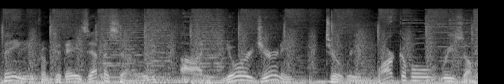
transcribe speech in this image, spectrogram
thing from today's episode on your journey to remarkable results.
